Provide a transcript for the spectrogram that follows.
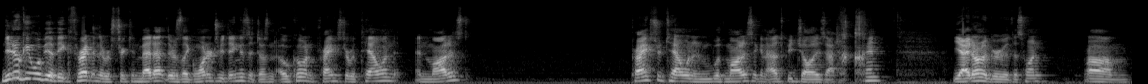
Nidoking will be a big threat in the restricted meta. There's like one or two things. It doesn't Oko and Prankster with Tailwind and Modest. Prankster, Tailwind, and with Modest, it can outspeed Jolly's Zacian. Yeah, I don't agree with this one. Um,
